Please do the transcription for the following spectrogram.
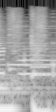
Mexico.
